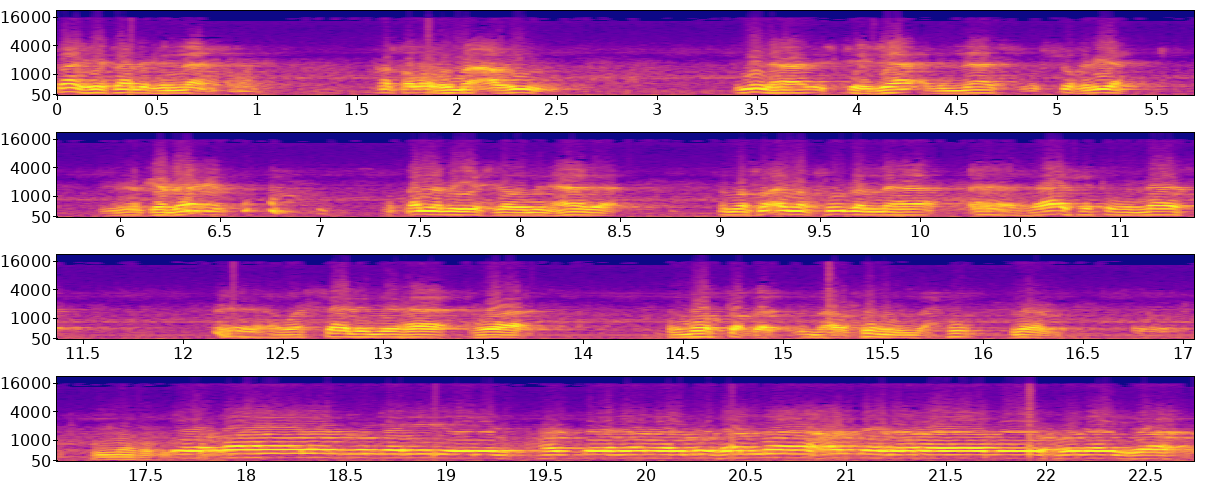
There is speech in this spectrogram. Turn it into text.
فاشيتان في الناس خطرهما عظيم. منها الاستهزاء بالناس والسخرية من الكبائر. وقل من يسلم من هذا المقصود أنها فاشيه الناس والسالم منها هو الموفق المعصوم المحفوظ نعم. وقال ابن جرير حدثنا المثنى حدثنا أبو حذيفة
